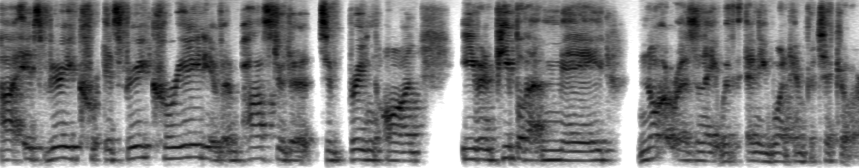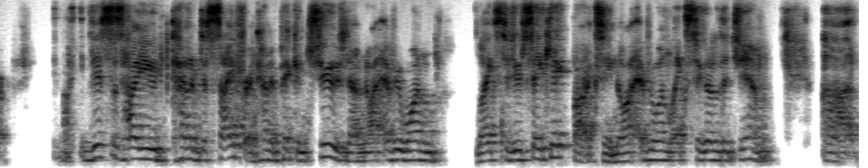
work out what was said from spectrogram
Uh, it's very it's very creative and posture to to bring on even people that may not resonate with anyone in particular. This is how you kind of decipher and kind of pick and choose. Now, not everyone likes to do say kickboxing. Not everyone likes to go to the gym. Uh,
